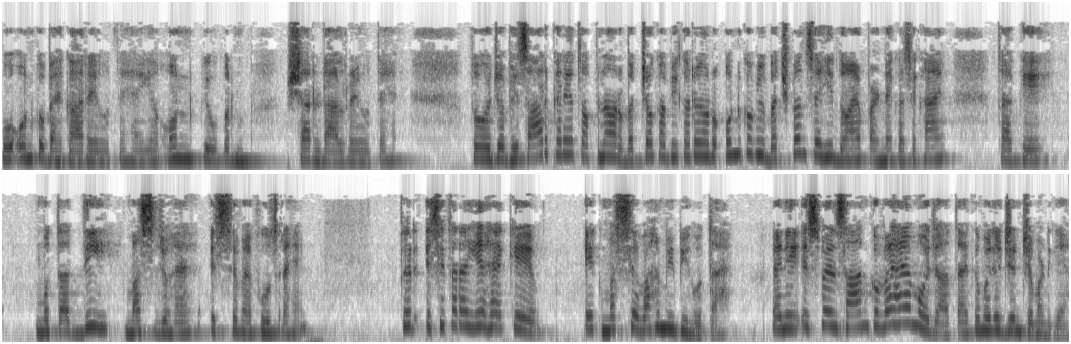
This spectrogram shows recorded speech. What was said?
وہ ان کو بہکا رہے ہوتے ہیں یا ان کے اوپر شر ڈال رہے ہوتے ہیں۔ تو جب ہسار کرے تو اپنا اور بچوں کا بھی کرے اور ان کو بھی بچپن سے ہی دعائیں پڑھنے کا سکھائے تاکہ متعدی مس جو ہے اس سے محفوظ رہے پھر اسی طرح یہ ہے کہ ایک مس سے وہمی بھی ہوتا ہے۔ یعنی اس میں انسان کو وہم ہو جاتا ہے کہ مجھے جن چمٹ گیا۔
